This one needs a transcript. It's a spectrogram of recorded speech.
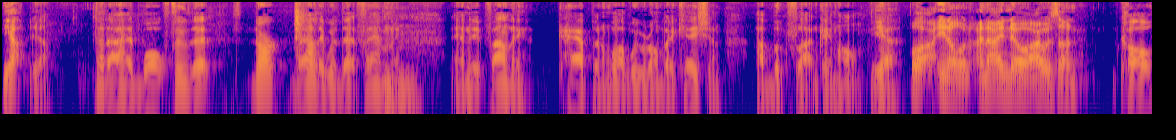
Yeah. Yeah, that I had walked through that dark valley with that family, Mm-hmm. and it finally happened while we were on vacation. I booked flight and came home. Yeah. Well, you know, and I know I was on call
